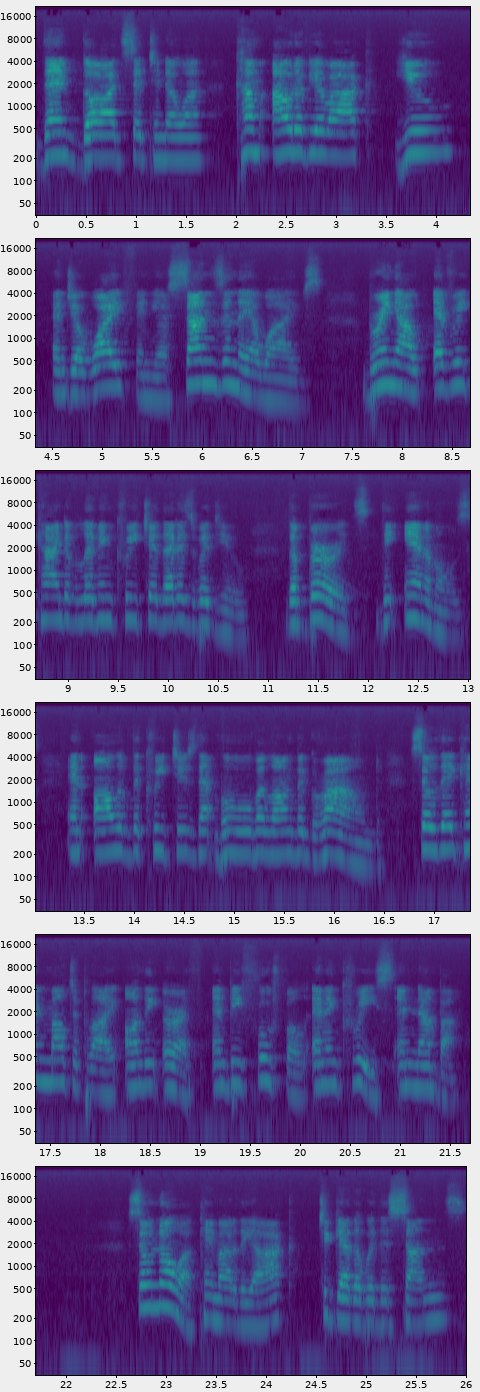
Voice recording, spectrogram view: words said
Then God said to Noah, Come out of your ark, you and your wife and your sons and their wives. Bring out every kind of living creature that is with you, the birds, the animals, and all of the creatures that move along the ground, so they can multiply on the earth and be fruitful and increase in number. So Noah came out of the ark, together with his sons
